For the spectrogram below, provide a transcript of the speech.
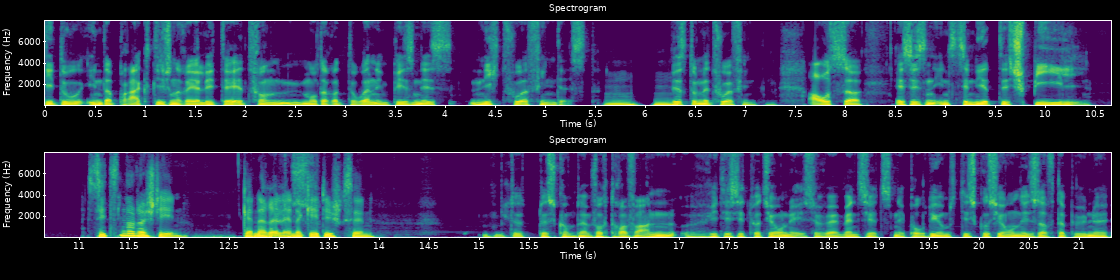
die du in der praktischen Realität von Moderatoren im Business nicht vorfindest. Mhm. Wirst du nicht vorfinden. Außer es ist ein inszeniertes Spiel. Sitzen oder stehen? Generell das, energetisch gesehen. Das kommt einfach darauf an, wie die Situation ist. Wenn es jetzt eine Podiumsdiskussion ist auf der Bühne,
